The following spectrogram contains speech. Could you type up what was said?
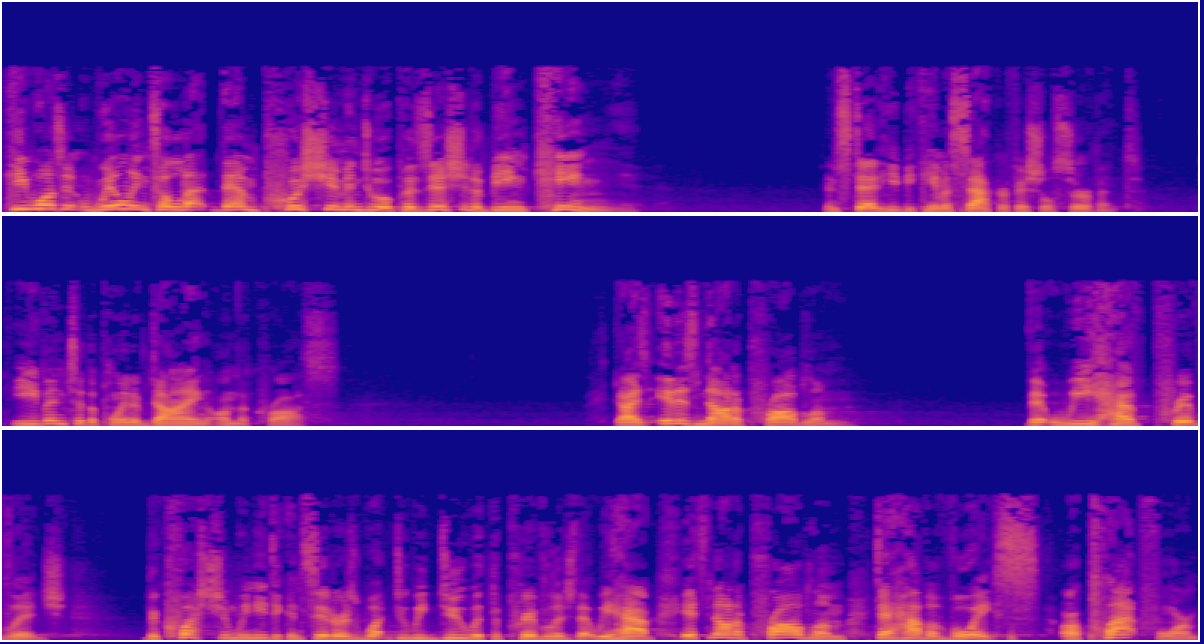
He wasn't willing to let them push him into a position of being king. Instead, he became a sacrificial servant, even to the point of dying on the cross. Guys, it is not a problem that we have privilege. The question we need to consider is what do we do with the privilege that we have? It's not a problem to have a voice or a platform.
